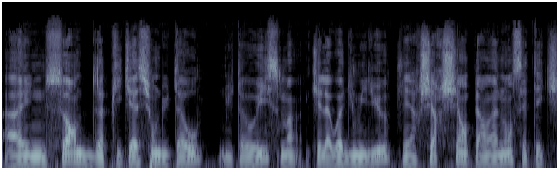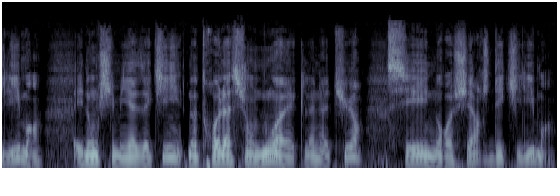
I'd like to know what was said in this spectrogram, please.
à une sorte d'application du Tao, du taoïsme, qui est la voie du milieu, c'est-à-dire chercher en permanence cet équilibre. Et donc chez Miyazaki, notre relation, nous, avec la nature, c'est une recherche d'équilibre.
